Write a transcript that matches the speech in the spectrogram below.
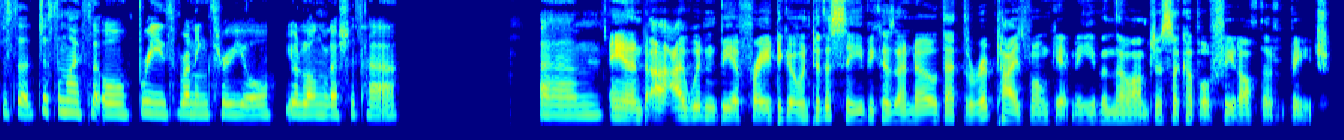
just a just a nice little breeze running through your your long luscious hair. Um, And I, I wouldn't be afraid to go into the sea because I know that the riptides won't get me, even though I'm just a couple of feet off the beach.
